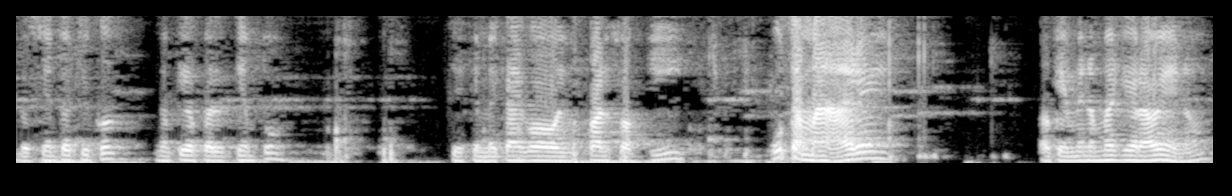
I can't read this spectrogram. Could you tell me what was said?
Lo siento chicos, no quiero perder tiempo. Si es que me caigo en falso aquí. ¡Puta madre! Ok, menos mal que grabé, ¿no?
